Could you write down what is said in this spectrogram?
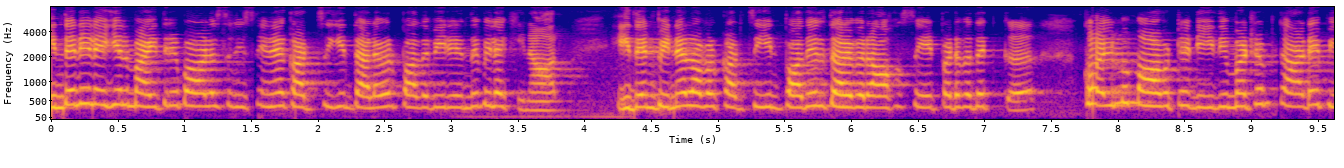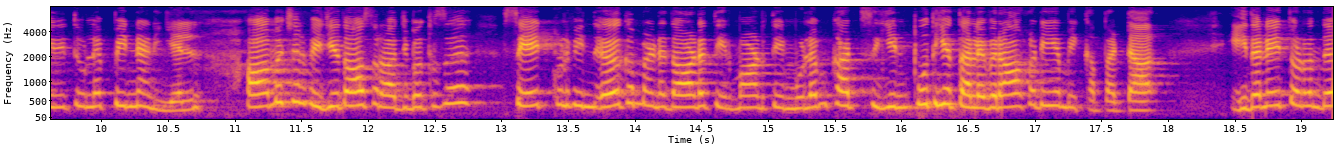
இந்த நிலையில் மைத்ரிபால சிறிசேன கட்சியின் தலைவர் பதவியிலிருந்து விலகினார். இதன் பின்னர் அவர் கட்சியின் பதில் தலைவராக செயற்படுவதற்கு கொழும்பு மாவட்ட நீதிமன்றம் தடை விதித்துள்ள பின்னணியில் அமைச்சர் விஜயதாஸ் ராஜபக்ச செயற்குழுவின் ஏகமனதான தீர்மானத்தின் மூலம் கட்சியின் புதிய தலைவராக நியமிக்கப்பட்டார். இதனைத் தொடர்ந்து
